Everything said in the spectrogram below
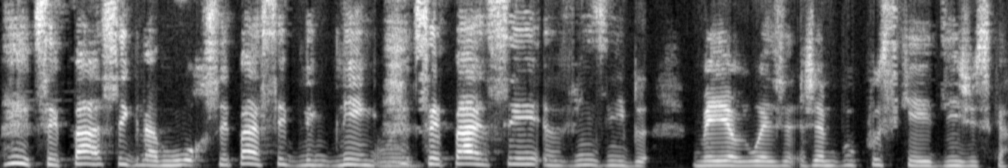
c'est pas assez glamour, c'est pas assez bling bling, c'est pas assez euh, visible. Mais ouais, j'aime beaucoup ce qui est dit jusqu'à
